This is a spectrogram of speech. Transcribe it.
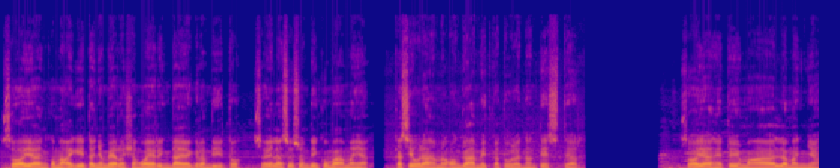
So ayan, kung makikita nyo meron siyang wiring diagram dito. So yan lang susundin ko mamaya. Kasi wala naman akong gamit katulad ng tester. So ayan, ito yung mga laman niya.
